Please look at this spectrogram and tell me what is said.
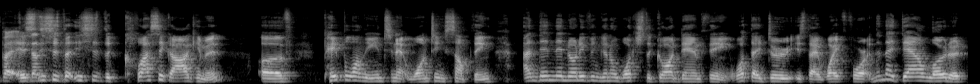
But This, this is the this is the classic argument of people on the internet wanting something and then they're not even going to watch the goddamn thing. What they do is they wait for it and then they download it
